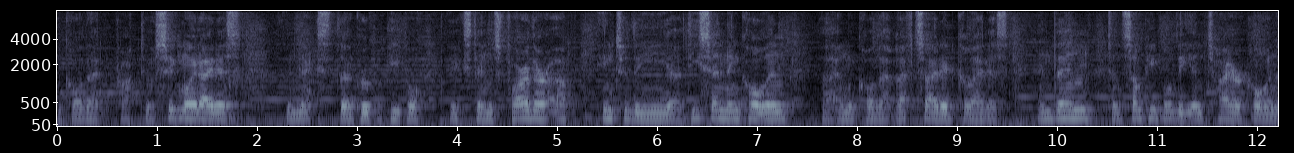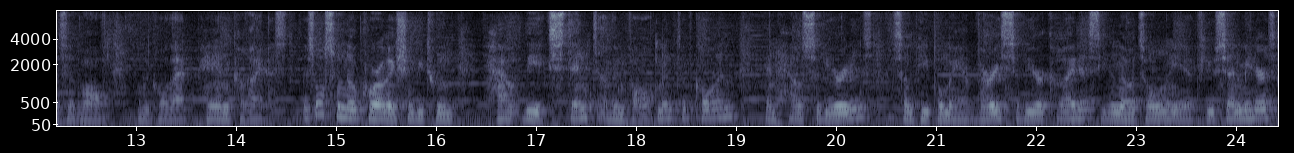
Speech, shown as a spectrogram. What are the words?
we call that proctosigmoiditis. The next uh, group of people, it extends farther up into the uh, descending colon, uh, and we call that left-sided colitis. And then in some people, the entire colon is involved, and we call that pancolitis. There's also no correlation between how the extent of involvement of colon and how severe it is. Some people may have very severe colitis, even though it's only a few centimeters.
